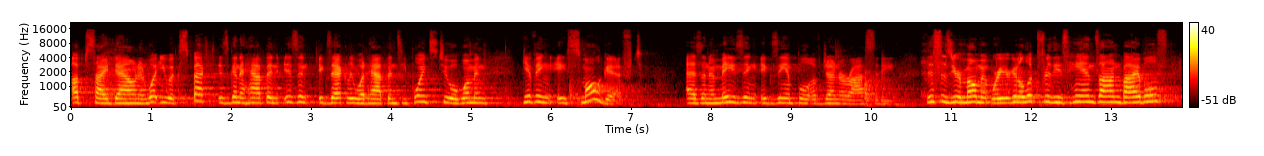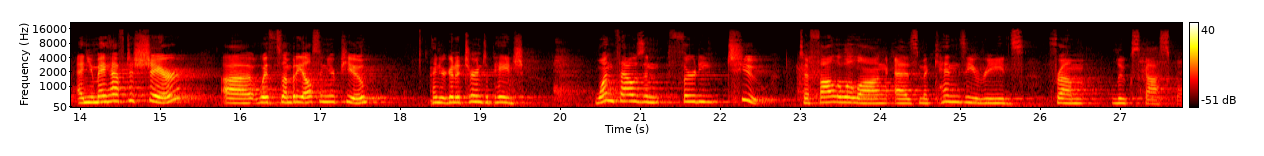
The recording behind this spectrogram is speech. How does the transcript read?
upside down, and what you expect is going to happen isn't exactly what happens. He points to a woman giving a small gift as an amazing example of generosity. This is your moment where you're going to look for these hands on Bibles, and you may have to share uh, with somebody else in your pew, and you're going to turn to page 1032 to follow along as Mackenzie reads from Luke's Gospel.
